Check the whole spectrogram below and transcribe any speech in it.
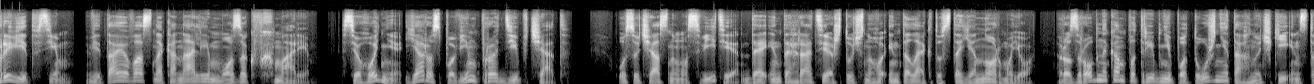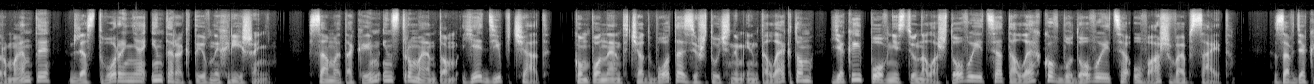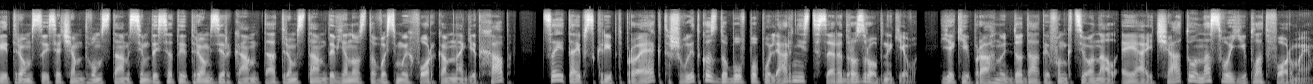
Привіт всім! Вітаю вас на каналі Мозок в Хмарі. Сьогодні я розповім про DeepChat. У сучасному світі, де інтеграція штучного інтелекту стає нормою, розробникам потрібні потужні та гнучкі інструменти для створення інтерактивних рішень. Саме таким інструментом є DeepChat – компонент чат-бота зі штучним інтелектом, який повністю налаштовується та легко вбудовується у ваш веб-сайт. Завдяки 3273 зіркам та 398 форкам на GitHub, цей TypeScript проект швидко здобув популярність серед розробників, які прагнуть додати функціонал AI-чату на свої платформи.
